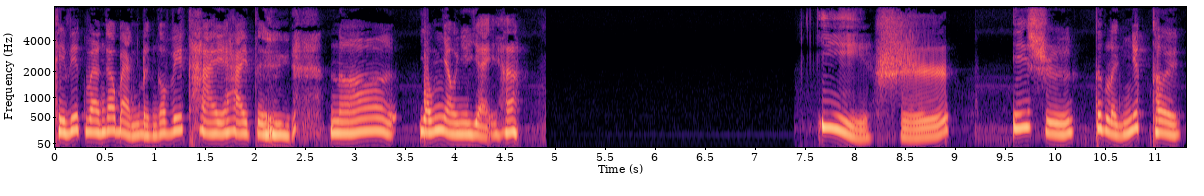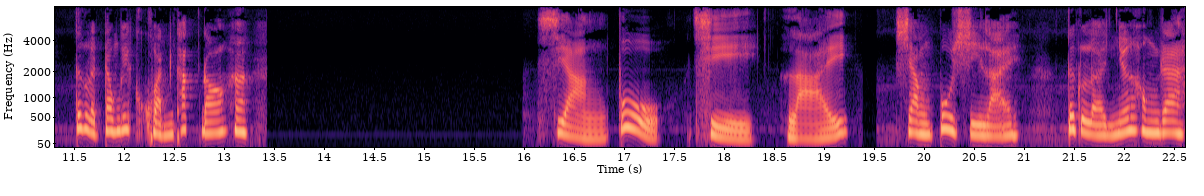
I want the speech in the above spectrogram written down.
Khi viết văn các bạn đừng có viết hai hai từ nó giống nhau như vậy ha. 一时 ý sử tức là nhất thời tức là trong cái khoảnh khắc đó ha 想不起来， Sẵn bu xì lại, tức là nhớ không ra.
